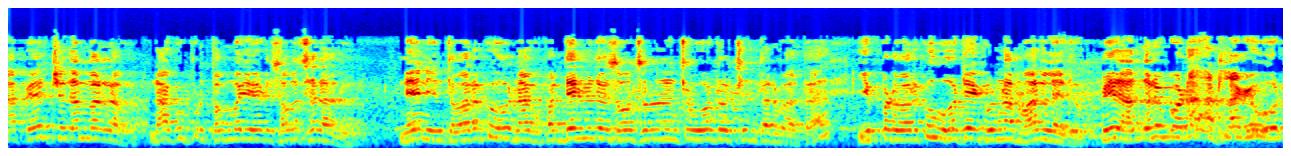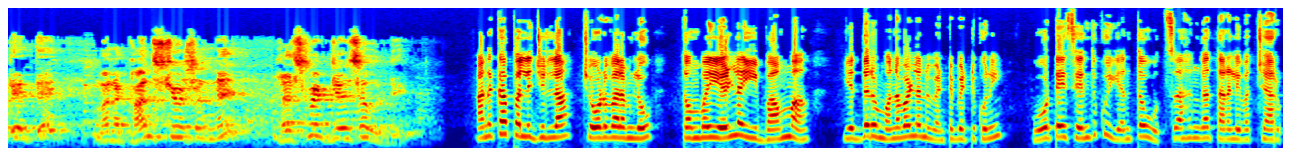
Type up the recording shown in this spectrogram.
నా పేరు చిదంబరరావు. నాకు ఇప్పుడు తొంభై ఏడు సంవత్సరాలు. నేను ఇంతవరకు నాకు పద్దెనిమిదో సంవత్సరం నుంచి ఓటు వచ్చిన తర్వాత ఇప్పటి వరకు ఓటేయకుండా మానలేదు. మీరు అందరూ కూడా అట్లాగే ఓటేస్తే మన కాన్స్టిట్యూషన్ని రెస్పెక్ట్ చేసే ఉంది. అనకాపల్లి జిల్లా చోడవరంలో తొంభై ఏళ్ళ ఈ బామ్మ ఇద్దరు మనవళ్ళను వెంటబెట్టుకుని ఓటేసేందుకు ఎంతో ఉత్సాహంగా తరలివచ్చారు.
